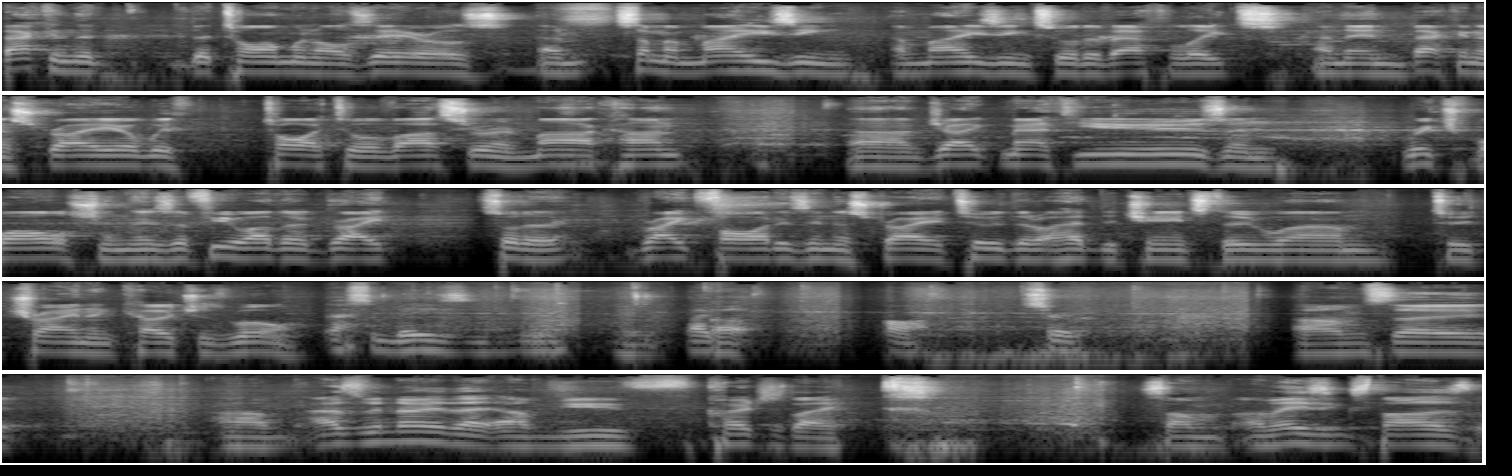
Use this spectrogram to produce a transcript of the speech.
back in the, the time when I was there, I was um, some amazing, amazing sort of athletes. And then back in Australia with Tai Tuivasa and Mark Hunt, uh, Jake Matthews and Rich Walsh, and there's a few other great sort of great fighters in Australia too that I had the chance to um, to train and coach as well. That's amazing. Yeah. Like, Uh, oh, sorry. Um, so, um, as we know that um, you've coached like some amazing stars,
